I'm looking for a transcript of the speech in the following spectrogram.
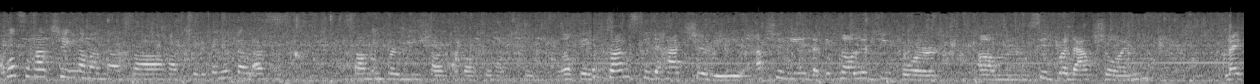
About sa hatching naman na, sa hatchery, can you tell us some information about the hatching? Okay, when it comes to the hatchery, actually the technology for um, seed production, like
